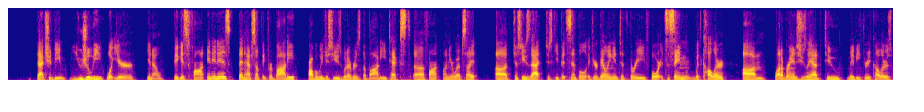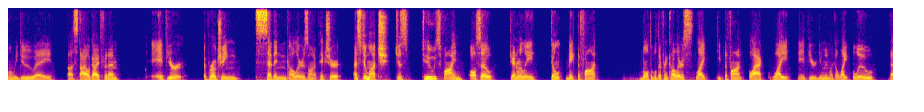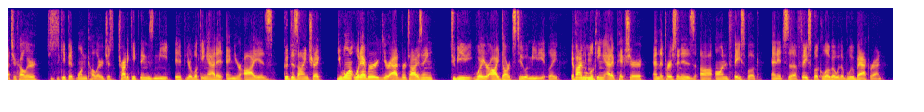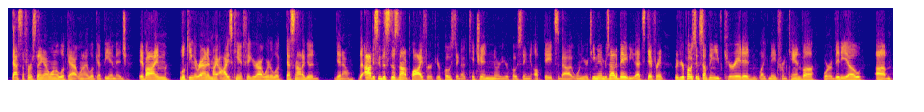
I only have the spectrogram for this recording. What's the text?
that should be usually what your you know biggest font in it is. Then have something for body. Probably just use whatever is the body text uh, font on your website. Uh, just use that. Just keep it simple. If you're going into three, four, it's the same with color. Um, a lot of brands usually have two, maybe three colors when we do a, a style guide for them. If you're approaching seven colors on a picture, that's too much. Just two is fine. Also, generally, don't make the font multiple different colors. Like keep the font black, white. If you're doing like a light blue, that's your color. Just to keep it one color. Just try to keep things neat. If you're looking at it and your eye is good design trick, you want whatever you're advertising to be where your eye darts to immediately. If I'm looking at a picture and the person is uh, on Facebook and it's a Facebook logo with a blue background, that's the first thing I want to look at when I look at the image. If I'm looking around and my eyes can't figure out where to look, that's not a good, you know. Obviously, this does not apply for if you're posting a kitchen or you're posting updates about one of your team members had a baby. That's different. But if you're posting something you've curated, like made from Canva or a video, um,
